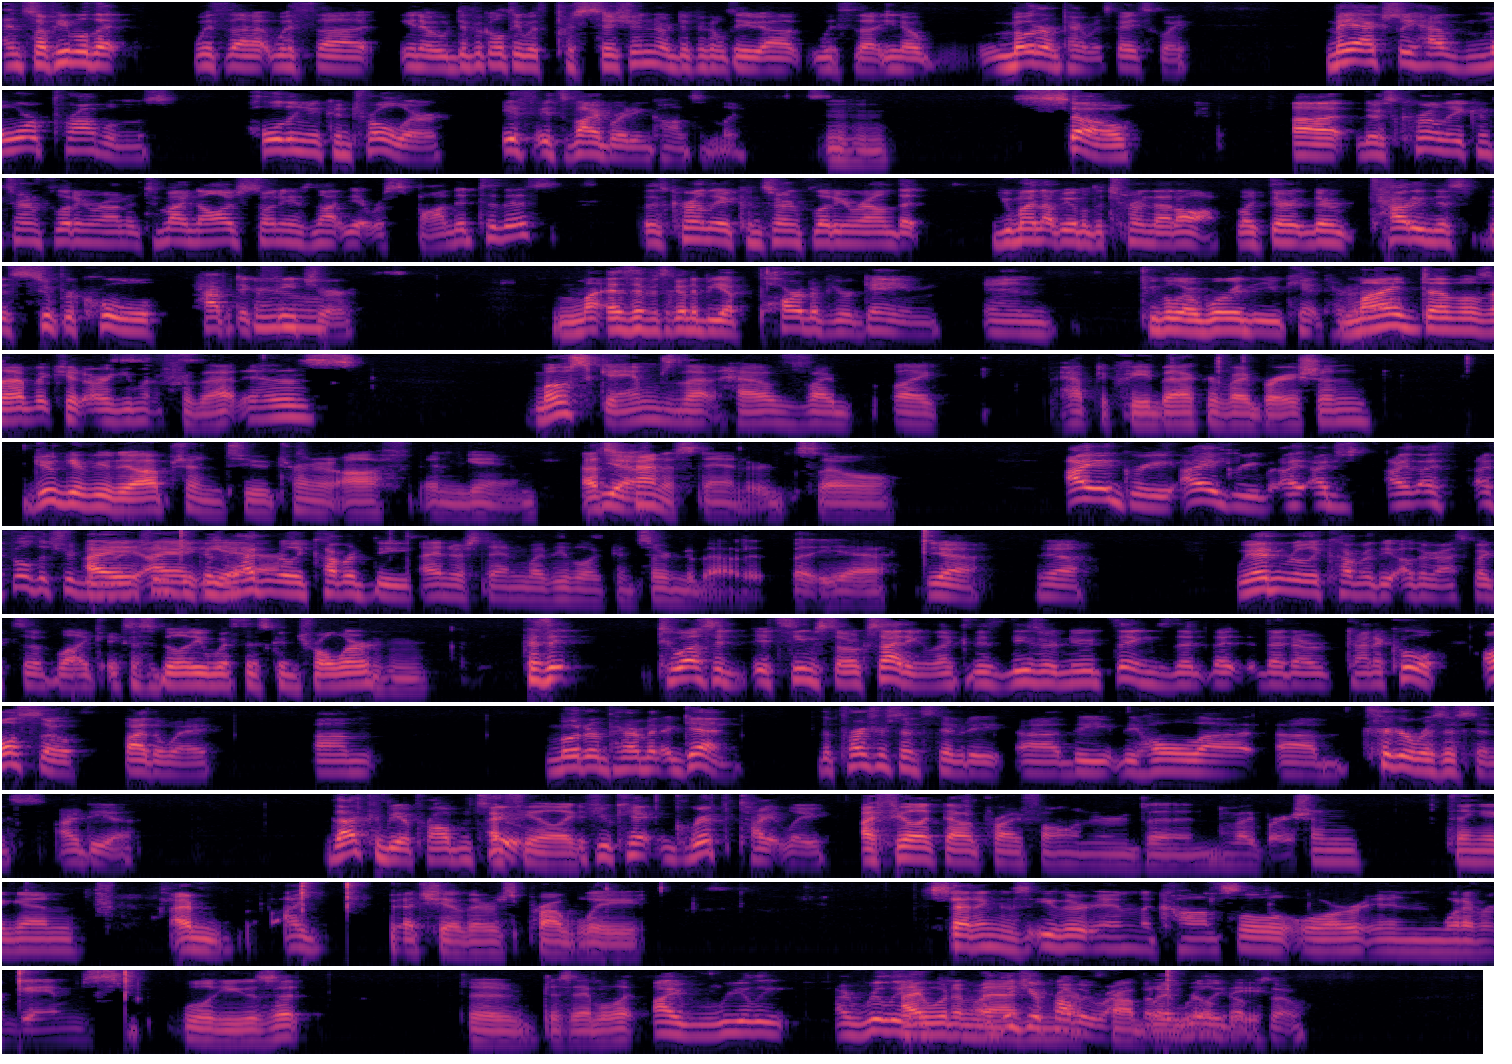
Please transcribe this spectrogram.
And so people that with uh, with uh, you know difficulty with precision or difficulty uh, with uh, you know motor impairments basically may actually have more problems holding a controller if it's vibrating constantly. hmm So uh, there's currently a concern floating around, and to my knowledge, Sony has not yet responded to this. But there's currently a concern floating around that you might not be able to turn that off. Like they're they're touting this this super cool haptic Oh. feature My as if it's going to be a part of your game, and people are worried that you can't turn my it off. My devil's advocate argument for that is most games that have vib- like haptic feedback or vibration do give you the option to turn it off in game. That's Yeah. kind of standard. So I agree, I agree, but I, I just I, I I felt it should be I- mentioned I- because we hadn't really covered the I understand why people are concerned about it, but yeah. yeah yeah we hadn't really covered the other aspects of like accessibility with this controller. Mhm. Because it to us it, it seems so exciting. Like this, these are new things that that, that are kind of cool. Also by the way um motor impairment again the pressure sensitivity uh the the whole uh um, trigger resistance idea that could be a problem too I feel like- if you can't grip tightly. I feel like that would probably fall under the vibration thing again. I I bet you there's probably settings either in the console or in whatever games will use it to disable it. i really i really I would so. i think you're probably right but i really hope be. so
